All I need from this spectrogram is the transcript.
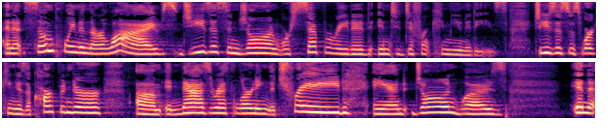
and at some point in their lives, Jesus and John were separated into different communities. Jesus was working as a carpenter um, in Nazareth, learning the trade, and John was in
